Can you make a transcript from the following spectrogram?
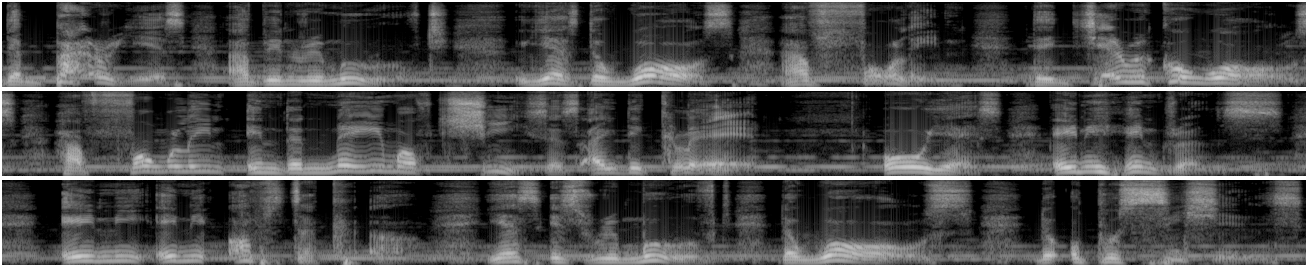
The barriers have been removed. Yes, the walls have fallen. The Jericho walls have fallen in the name of Jesus. I declare Oh, yes, any hindrance, any any obstacle, yes, is removed. The walls, the oppositions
